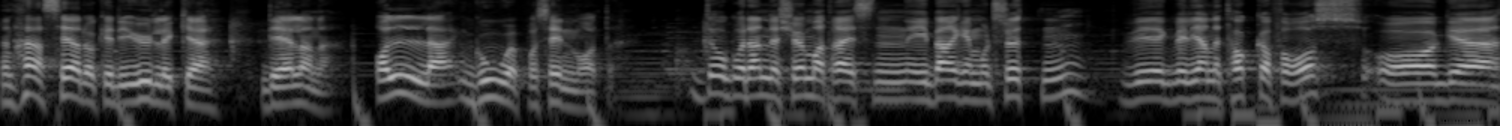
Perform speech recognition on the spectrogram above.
Men her ser dere de ulike delene. Alle gode på sin måte. Da går denne sjømatreisen i Bergen mot slutten. Jeg vil gjerne takke for oss. og... Eh,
